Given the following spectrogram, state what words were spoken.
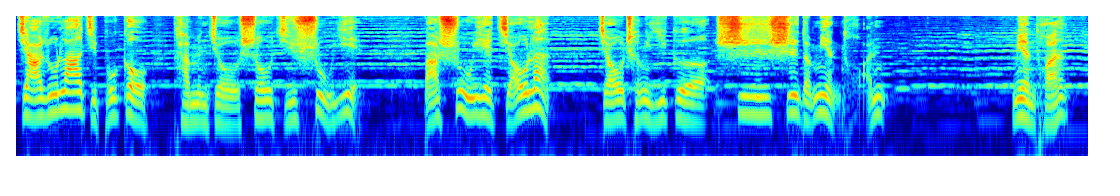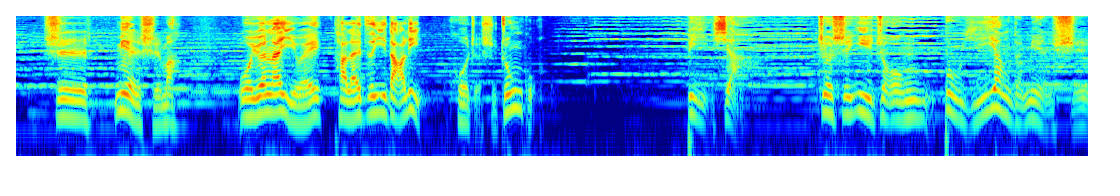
假如垃圾不够，他们就收集树叶，把树叶嚼烂，嚼成一个湿湿的面团。面团是面食吗？我原来以为它来自意大利或者是中国。陛下，这是一种不一样的面食，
